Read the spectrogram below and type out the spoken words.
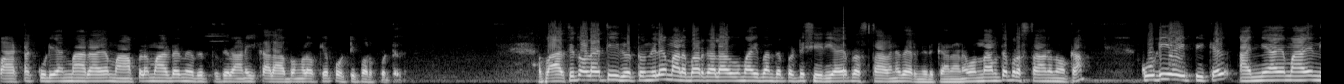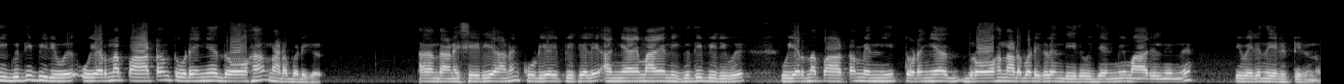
പാട്ടക്കുടിയന്മാരായ മാപ്പിളമാരുടെ നേതൃത്വത്തിലാണ് ഈ കലാപങ്ങളൊക്കെ പൊട്ടിപ്പുറപ്പെട്ടത്. അപ്പോൾ ആയിരത്തി തൊള്ളായിരത്തി ഇരുപത്തൊന്നിലെ മലബാർ കലാപവുമായി ബന്ധപ്പെട്ട് ശരിയായ പ്രസ്താവന തിരഞ്ഞെടുക്കാനാണ്. ഒന്നാമത്തെ പ്രസ്താവന നോക്കാം. കുടിയൊഴിപ്പിക്കൽ അന്യായമായ നികുതി പിരിവ് ഉയർന്ന പാട്ടം തുടങ്ങിയ ദ്രോഹ നടപടികൾ. അതെന്താണ്? ശരിയാണ്. കുടിയൊഴിപ്പിക്കൽ അന്യായമായ നികുതി പിരിവ് ഉയർന്ന പാട്ടം എന്നീ തുടങ്ങിയ ദ്രോഹ നടപടികൾ എന്ത് ചെയ്തു? ജന്മിമാരിൽ നിന്ന് ഇവർ നേരിട്ടിരുന്നു.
